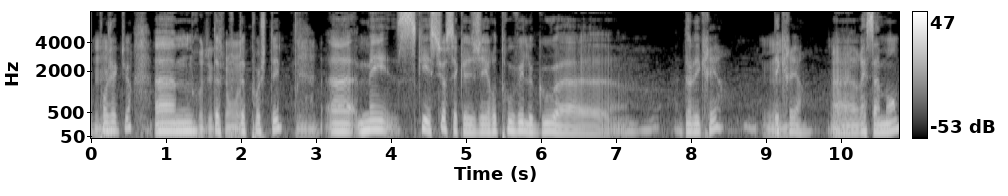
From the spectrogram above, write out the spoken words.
de Mhm. projecture, euh, de, ouais. de projeter. Mhm. Euh, mais ce qui est sûr, c'est que j'ai retrouvé le goût euh, de l'écrire, Mhm. d'écrire Ouais. euh, récemment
